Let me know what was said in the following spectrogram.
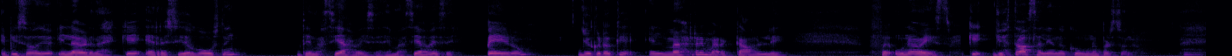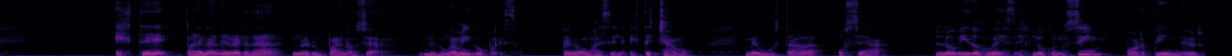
episodio y la verdad es que he recibido ghosting demasiadas veces, demasiadas veces, pero yo creo que el más remarcable fue una vez que yo estaba saliendo con una persona. Este pana de verdad no era un pana, o sea, no era un amigo, pues, pero vamos a decirle, este chamo me gustaba, o sea, lo vi dos veces, lo conocí por Tinder.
